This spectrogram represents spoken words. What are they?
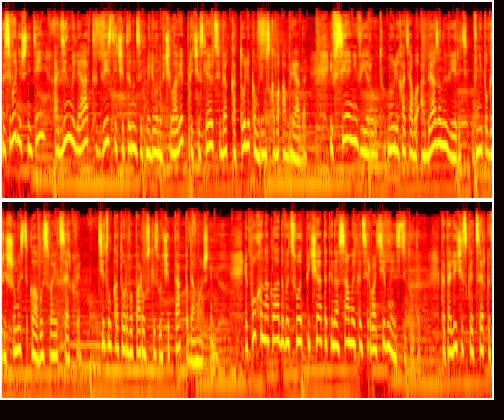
На сегодняшний день 1 миллиард 214 миллионов человек причисляют себя к католикам римского обряда. И все они веруют, ну или хотя бы обязаны верить в непогрешимость главы своей церкви, титул которого по-русски звучит так по-домашнему. Эпоха накладывает свой отпечаток и на самые консервативные институты. Католическая церковь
